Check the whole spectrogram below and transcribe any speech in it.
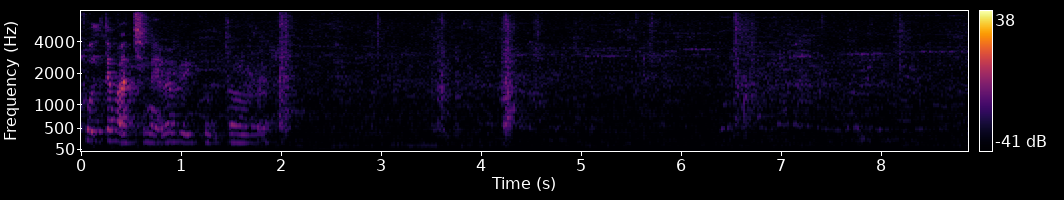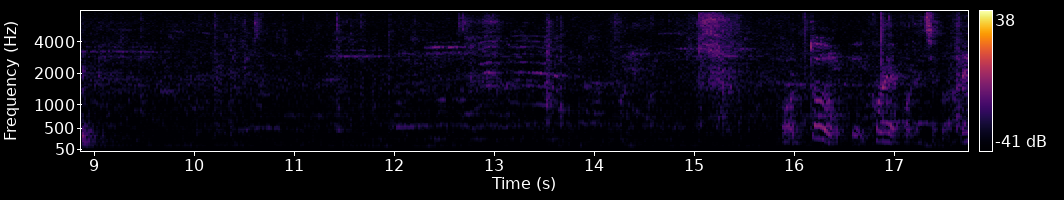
খুলতে পারছি না, এভাবেই খুলতে হবে। কত এ করে করেছে বাপরে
